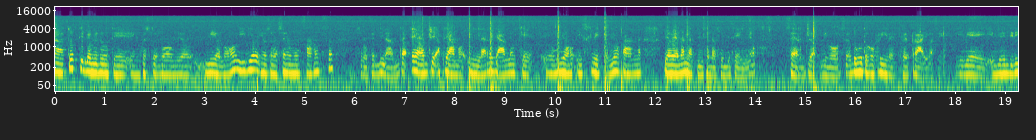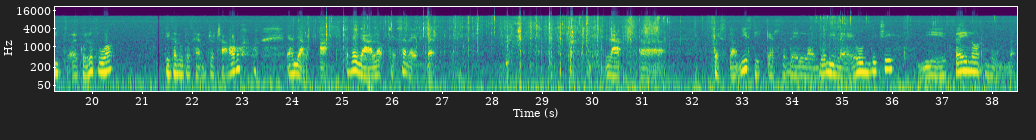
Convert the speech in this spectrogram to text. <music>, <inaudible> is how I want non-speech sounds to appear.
Ciao a tutti, benvenuti in questo nuovo mio, mio nuovo video, io sono Senomon Fans, sono Ferdinando e oggi apriamo il regalo che un mio iscritto, un mio fan mi aveva mandato insieme al suo disegno, Sergio Divorzi. Ho dovuto coprire per privacy miei, il mio indirizzo e quello suo. Ti saluto Sergio, ciao <laughs> e andiamo al regalo che sarebbe la uh, questo gli stickers del 2011 di Sailor Moon.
